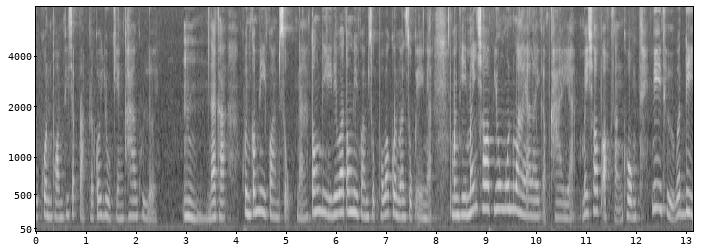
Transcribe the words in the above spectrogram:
ทุกคนพร้อมที่จะปรับแล้วก็อยู่เคียงข้างคุณเลย อืมนะคะ คุณก็มีความสุขนะ ต้องดีที่ว่าต้องมีความสุข เพราะว่าคนวันศุกร์เองเนี่ย บางทีไม่ชอบยุ่งวุ่นวายอะไรกับใครอะ่ะ ไม่ชอบออกสังคม นี่ถือว่าดี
